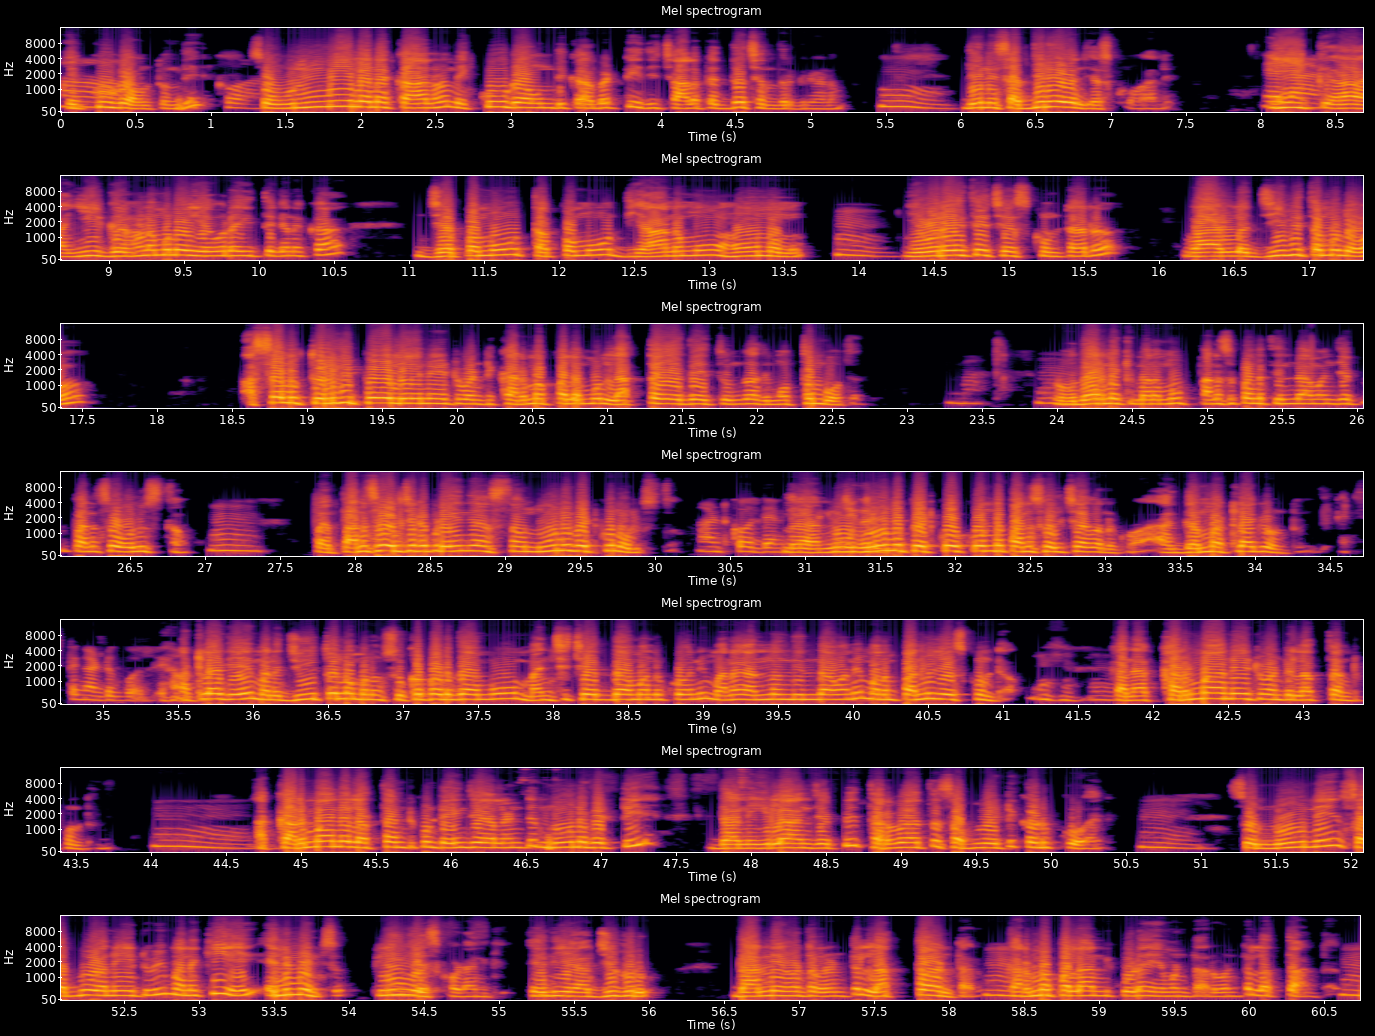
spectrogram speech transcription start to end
ఎక్కువగా ఉంటుంది. సో ఉన్మీలన కాలం ఎక్కువగా ఉంది కాబట్టి ఇది చాలా పెద్ద చంద్రగ్రహణం. దీన్ని సద్వినియోగం చేసుకోవాలి. ఈ ఈ గ్రహణములో ఎవరైతే గనక జపము తపము ధ్యానము హోమము ఎవరైతే చేసుకుంటారో వాళ్ళ జీవితములో అసలు తొలగిపోలేనటువంటి కర్మ ఫలము లత్త ఏదైతుందో అది మొత్తం పోతుంది. ఉదాహరణకి మనము పనస పండు తిందామని చెప్పి పనస ఒలుస్తాం. పనస ఒలిచేటప్పుడు ఏం చేస్తాం? నూనె పెట్టుకొని ఒలుస్తాం. నూనె పెట్టుకోకుండా పనస ఒలిచావనుకో ఆ గమ్ అట్లాగే ఉంటుంది. అట్లాగే మన జీవితంలో మనం సుఖపడదాము మంచి చేద్దాం అనుకొని మనం అన్నం తిందామని మనం పనులు చేసుకుంటాం. కానీ ఆ కర్మ అనేటువంటి లత్త అంటుకుంటుంది. ఆ కర్మ అనే లత్త అంటుకుంటే ఏం చేయాలంటే నూనె పెట్టి దాన్ని ఇలా అని చెప్పి తర్వాత సబ్బు పెట్టి కడుక్కోవాలి. సో నూనె సబ్బు అనేటివి మనకి ఎలిమెంట్స్ క్లీన్ చేసుకోవడానికి. ఇది ఆ జిగురు దాన్ని ఏమంటారు లత్త అంటారు. Hmm. కర్మ ఫలాన్ని కూడా ఏమంటారు అంటే లత్త అంటారు.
